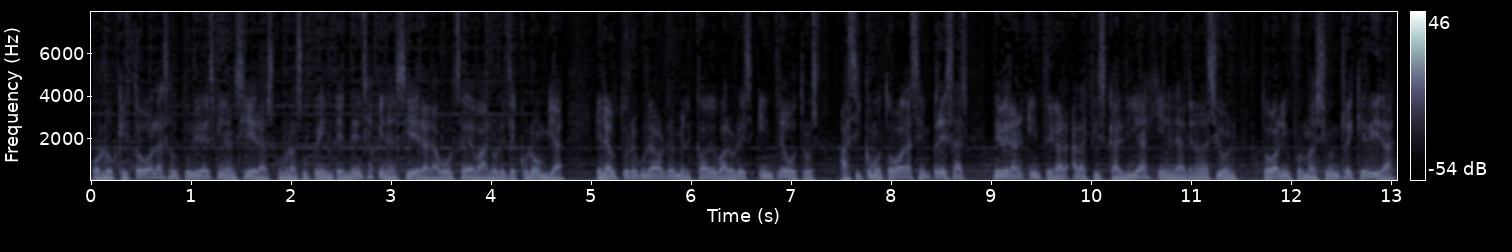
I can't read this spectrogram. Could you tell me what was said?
por lo que todas las autoridades financieras, como la Superintendencia Financiera, la Bolsa de Valores de Colombia, el autorregulador del mercado de valores, entre otros, así como todas las empresas, deberán entregar a la Fiscalía General de la Nación toda la información requerida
